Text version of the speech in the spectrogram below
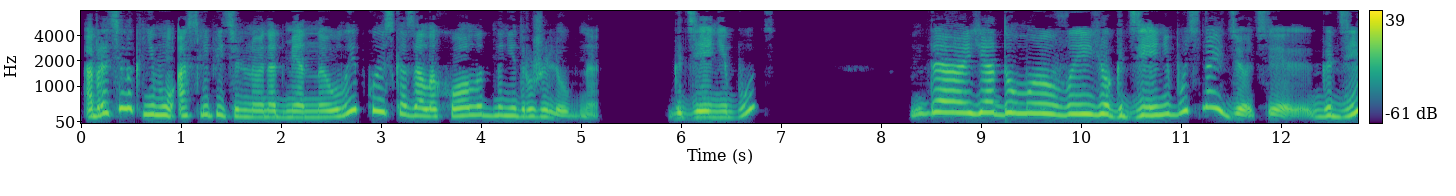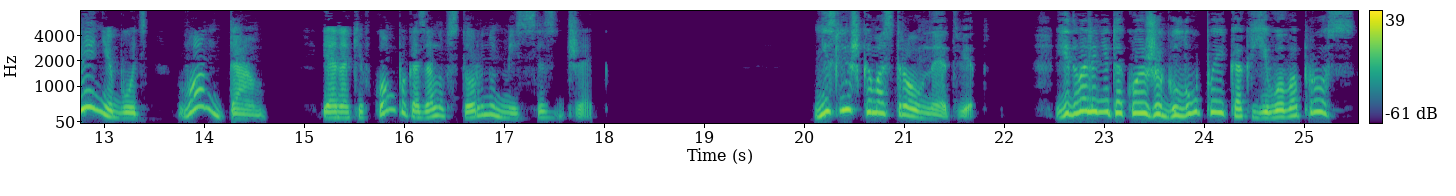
Обратила к нему ослепительную надменную улыбку и сказала холодно, недружелюбно. «Где-нибудь?» «Да, я думаю, вы ее где-нибудь найдете. Где-нибудь. Вон там». И она кивком показала в сторону миссис Джек. Не слишком остроумный ответ. Едва ли не такой же глупый, как его вопрос,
